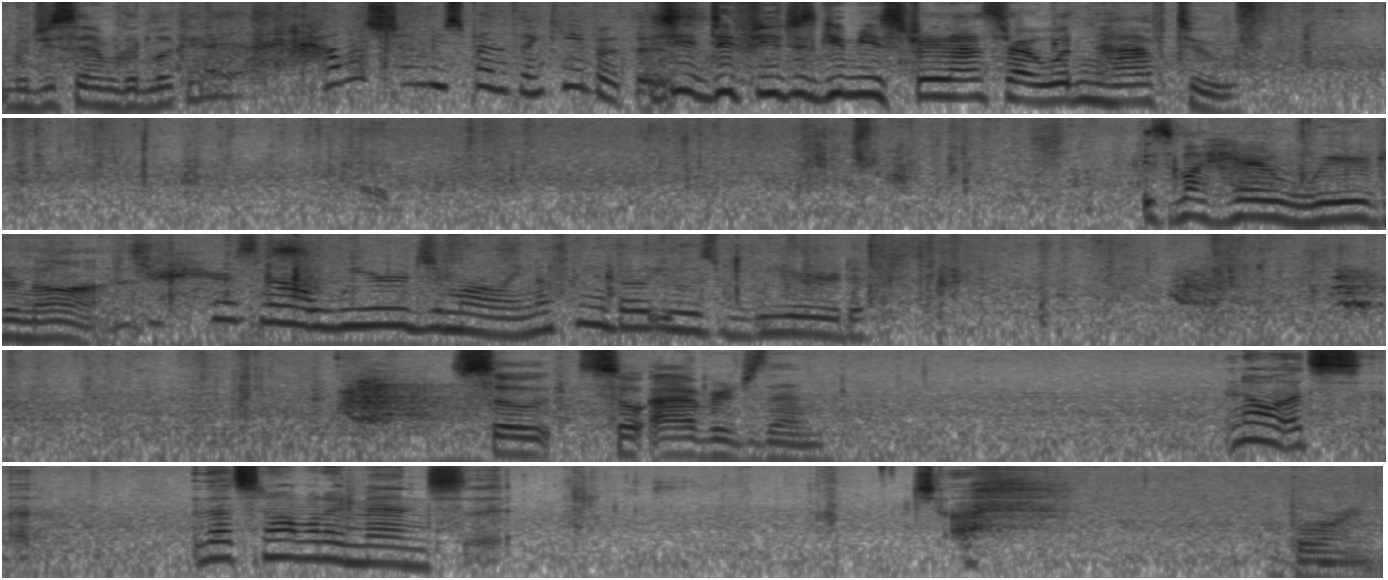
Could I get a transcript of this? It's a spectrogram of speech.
would you say I'm good looking? How much time do you spend thinking about this? If you just give me a straight answer, I wouldn't have to. Is my hair weird or not? Your hair's not weird, Jamali. Nothing about you is weird. So so average then. No, that's uh, that's not what I meant. Uh, Boring.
